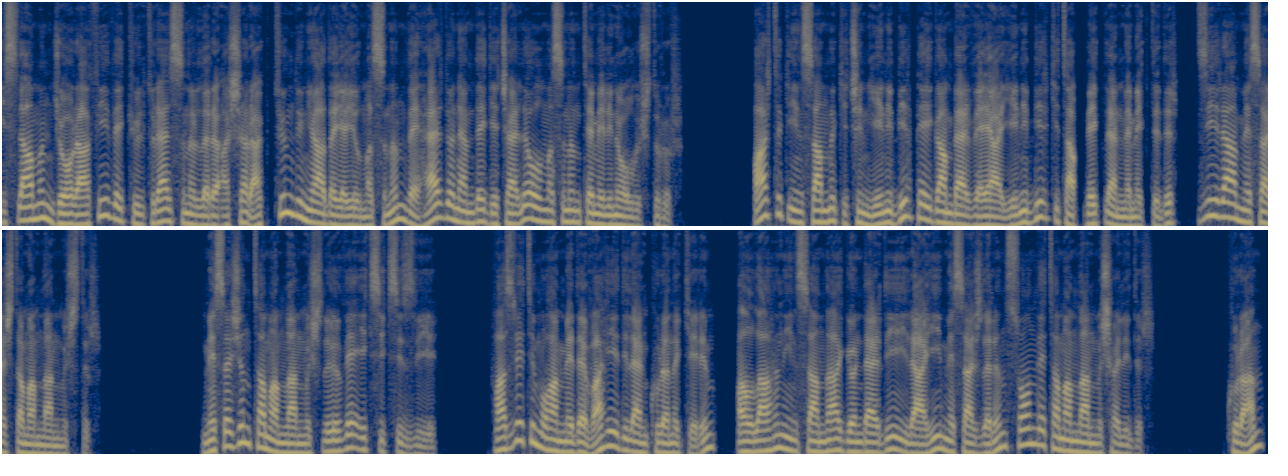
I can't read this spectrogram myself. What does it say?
İslam'ın coğrafi ve kültürel sınırları aşarak tüm dünyada yayılmasının ve her dönemde geçerli olmasının temelini oluşturur. Artık insanlık için yeni bir peygamber veya yeni bir kitap beklenmemektedir, zira mesaj tamamlanmıştır. Mesajın tamamlanmışlığı ve eksiksizliği. Hazreti Muhammed'e vahyedilen Kur'an-ı Kerim, Allah'ın insanlığa gönderdiği ilahi mesajların son ve tamamlanmış halidir. Kur'an,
